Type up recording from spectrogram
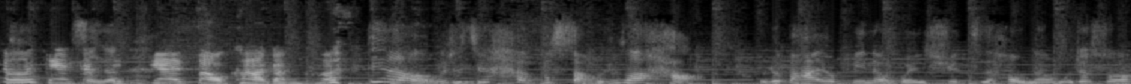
让我赶整个现在照咖赶快掉，我就觉得很不爽，我就说好，我就把它又冰了回去。之后呢，我就说：“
